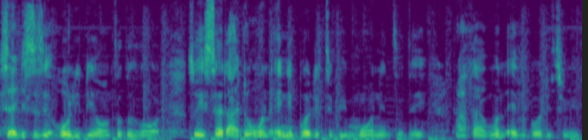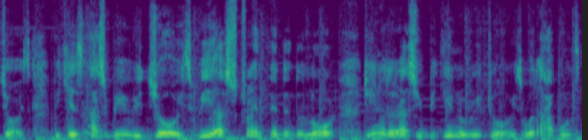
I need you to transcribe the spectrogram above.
He said, This is a holy day unto the Lord. So he said, I don't want anybody to be mourning today. Rather, I want everybody to rejoice. Because as we rejoice, we are strengthened in the Lord. Do you know that as you begin to rejoice, what happens?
